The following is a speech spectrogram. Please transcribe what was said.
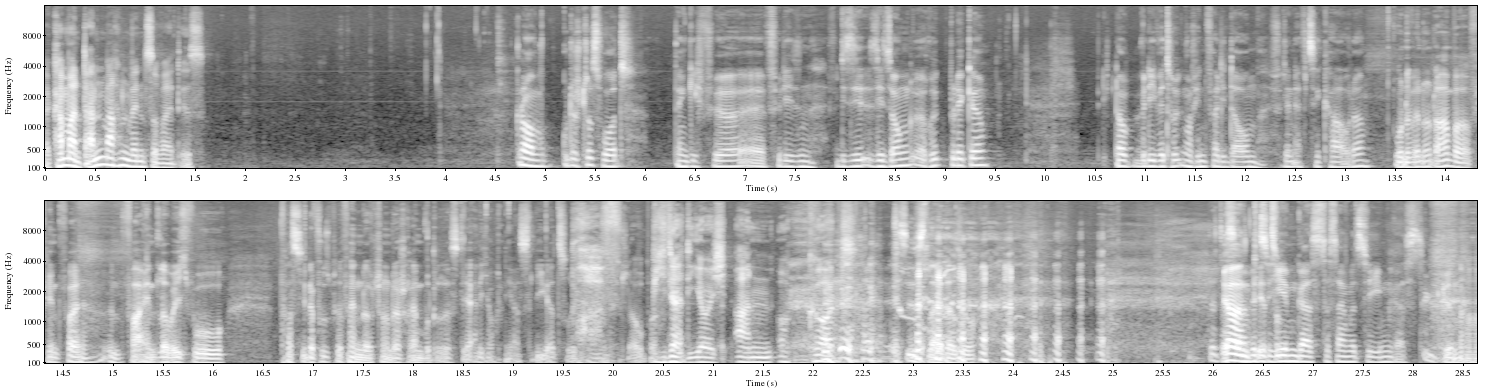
Da kann man dann machen, wenn es soweit ist. Genau, ein gutes Schlusswort, denke ich, für, äh, für, diesen, für diese Saisonrückblicke. Ich glaube, Willi, wir drücken auf jeden Fall die Daumen für den FCK, oder? Ohne Wenn und Aber, auf jeden Fall. Ein Verein, glaube ich, wo fast jeder Fußballfan in Deutschland unterschreiben würde, dass der eigentlich auch in die erste Liga zurückkommt. Ich glaube, Bietet ihr euch an. Oh Gott. es ist leider so. Das Ja, sagen und wir zu so- jedem Gast, das sagen wir zu jedem Gast. Genau.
